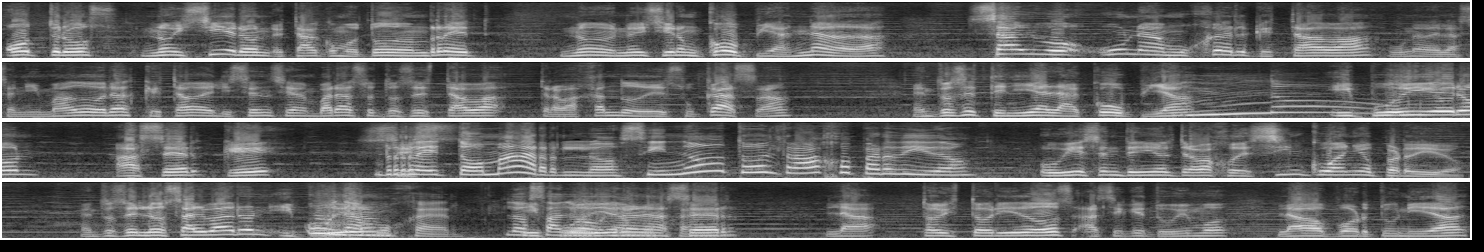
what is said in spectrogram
otros, no hicieron, estaba como todo en red, no, no hicieron copias, nada, salvo una mujer que estaba, una de las animadoras, que estaba de licencia de embarazo, entonces estaba trabajando de su casa, entonces tenía la copia No. y pudieron hacer que se- retomarlo, si no, todo el trabajo perdido. Hubiesen tenido el trabajo de 5 años perdido. Entonces lo salvaron y Una pudieron, mujer. Lo y salvó una pudieron mujer. hacer la Toy Story 2, así que tuvimos la oportunidad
